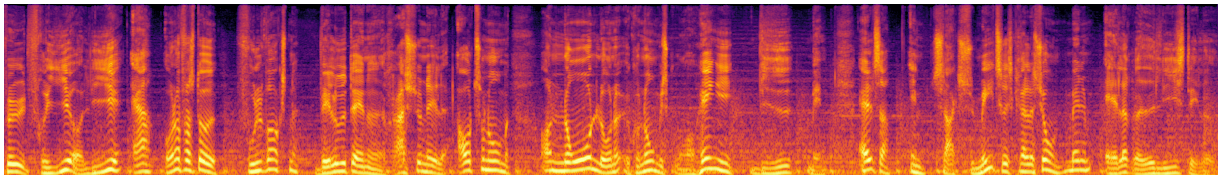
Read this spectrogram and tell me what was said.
født frie og lige, er underforstået fuldvoksne, veluddannede, rationelle, autonome og nogenlunde økonomisk uafhængige hvide mænd. Altså en slags symmetrisk relation mellem allerede ligestillede.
